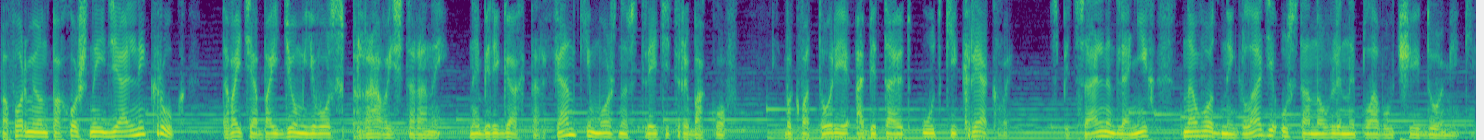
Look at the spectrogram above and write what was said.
По форме он похож на идеальный круг. Давайте обойдем его с правой стороны. На берегах Торфянки можно встретить рыбаков. В акватории обитают утки-кряквы. Специально для них на водной глади установлены плавучие домики.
